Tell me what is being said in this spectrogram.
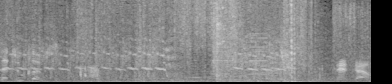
They're too close. Down.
